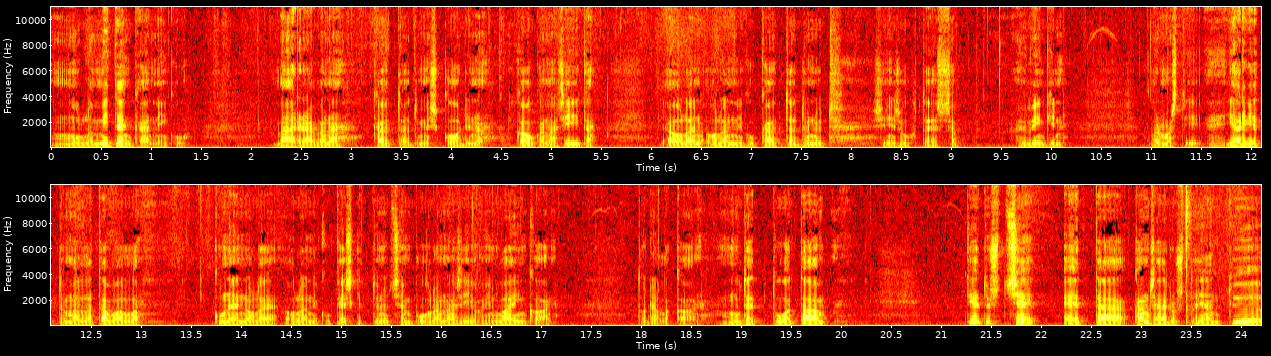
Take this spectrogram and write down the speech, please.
mulle mitenkään niin kuin määräävänä käyttäytymiskoodina kaukana siitä. Ja olen, olen niin kuin käyttäytynyt siinä suhteessa hyvinkin varmasti järjettömällä tavalla, kun en ole, ole niin kuin keskittynyt sen puolen asioihin lainkaan todellakaan. Mutta tuota, tietysti se, että kansanedustajan työ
